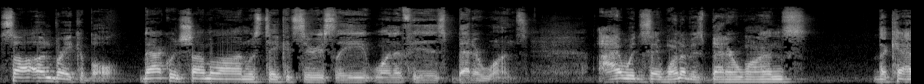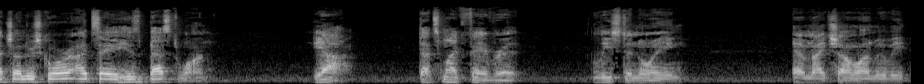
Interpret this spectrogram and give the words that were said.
saw Unbreakable. Back when Shyamalan was taken seriously, one of his better ones. I would say one of his better ones, The Catch underscore, I'd say his best one yeah, that's my favorite, least annoying M Night Shyamalan movie.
